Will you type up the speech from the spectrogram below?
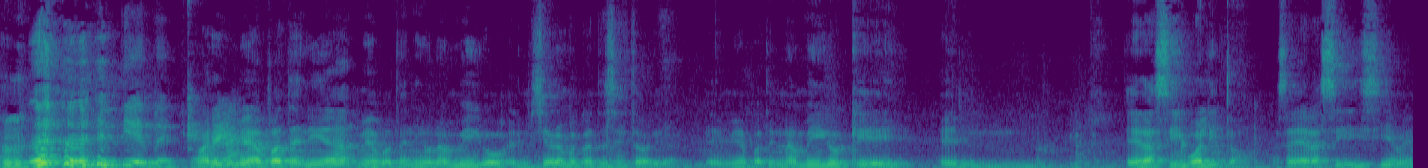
¿entiendes? Marico, mi papá tenía, mi papá tenía un amigo, él siempre me cuenta esa historia. Eh, mi papá tenía un amigo que él era así igualito. O sea, era así, siempre.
